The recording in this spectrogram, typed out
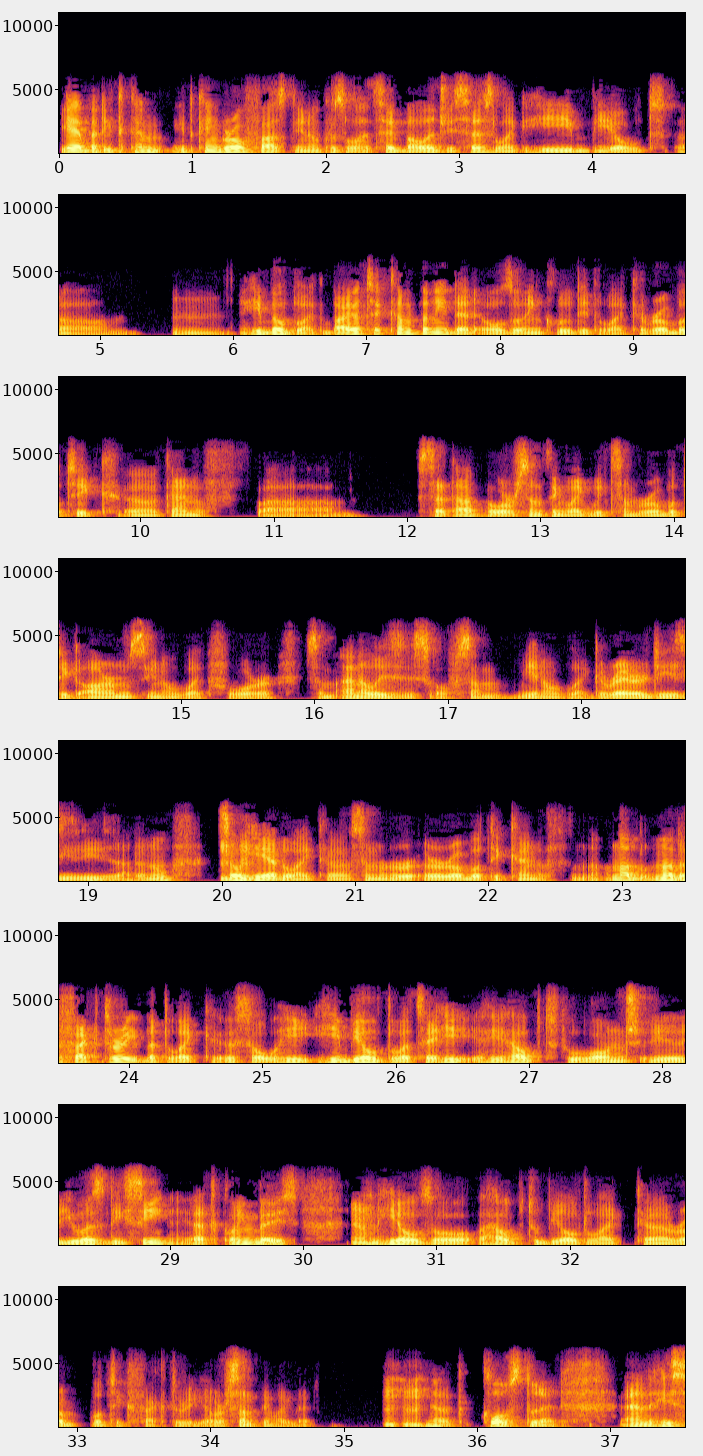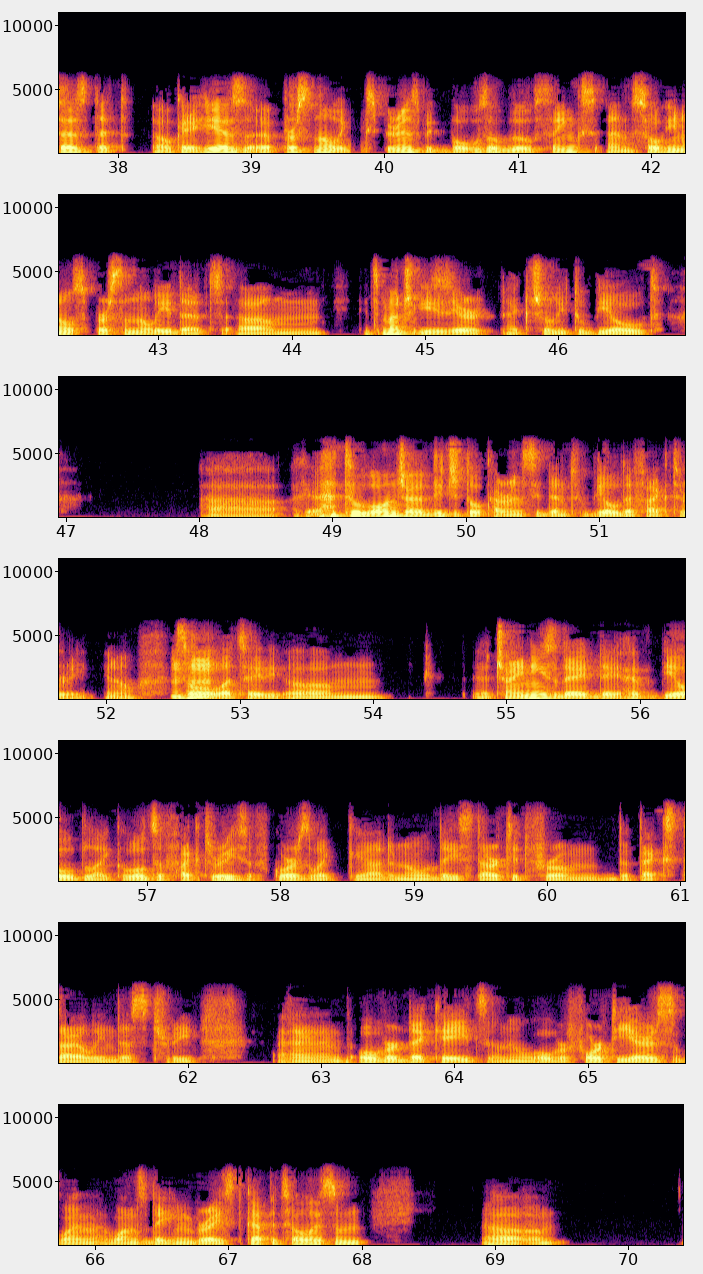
yeah, but it can it can grow fast, you know, because let's say Balaji says like he built um mm, he built like biotech company that also included like a robotic uh, kind of um setup or something like with some robotic arms, you know, like for some analysis of some, you know, like rare diseases, I don't know. So Mhm. he had like uh, some r- robotic kind of not not a factory, but like uh, so he he built, let's say he he helped to launch uh, USDC at Coinbase, Yeah. and he also helped to build like a robotic factory or something like that Mhm. uh, close to that. And he says that, okay, he has a personal experience with both of those things. And so he knows personally that um, it's much easier actually to build, uh, to launch a digital currency than to build a factory, you know? So Mhm. let's say, um, uh, Chinese, they, they have built like loads of factories. Of course, like, I don't know, they started from the textile industry and over decades, you know, over 40 years, when once they embraced capitalism, um,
